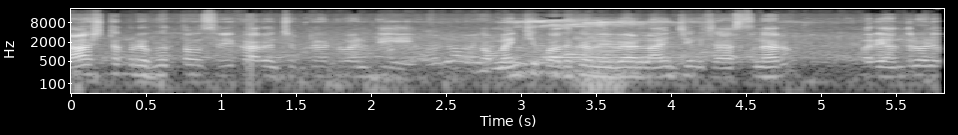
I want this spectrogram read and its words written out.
రాష్ట్ర ప్రభుత్వం శ్రీకారం చుట్టినటువంటి ఒక మంచి పథకం ఈవేళ లాంచింగ్ చేస్తున్నారు. మరి అందులోని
